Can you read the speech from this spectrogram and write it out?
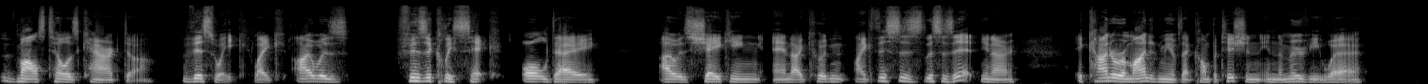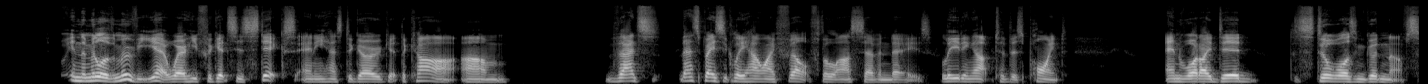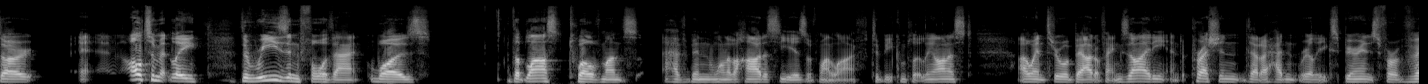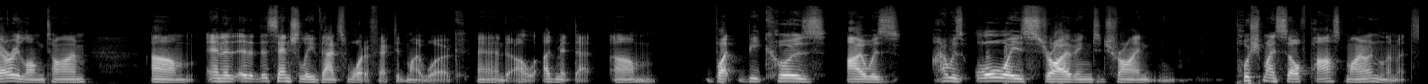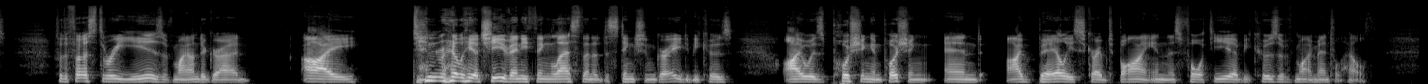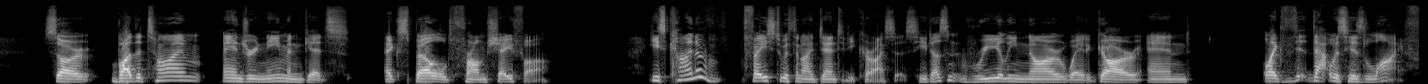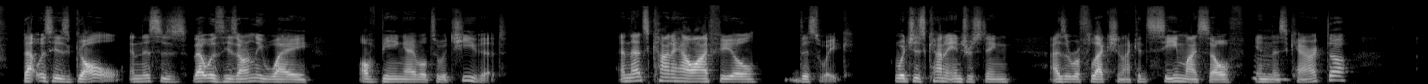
Miles Teller's character this week. Like I was physically sick all day. I was shaking and I couldn't like this is this is it, you know. It kind of reminded me of that competition in the movie where in the middle of the movie, yeah, where he forgets his sticks and he has to go get the car. Um that's that's basically how I felt for the last 7 days leading up to this point. And what I did still wasn't good enough. So eh, ultimately, the reason for that was the last 12 months have been one of the hardest years of my life, to be completely honest. I went through a bout of anxiety and depression that I hadn't really experienced for a very long time. Um, and it, it, essentially, that's what affected my work, and I'll admit that. Um, but because I was, I was always striving to try and push myself past my own limits. For the first three years of my undergrad, I didn't really achieve anything less than a distinction grade because I was pushing and pushing, and I barely scraped by in this fourth year because of my mental health. So by the time Andrew Neiman gets expelled from Shaffer, he's kind of faced with an identity crisis. He doesn't really know where to go, and like th- that was his life. That was his goal, and this is that was his only way of being able to achieve it. And that's kind of how I feel this week, which is kind of interesting as a reflection. I could see myself in this character.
